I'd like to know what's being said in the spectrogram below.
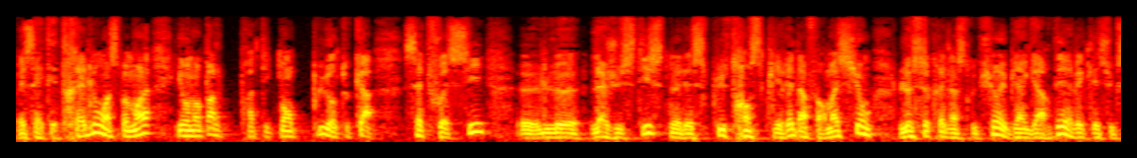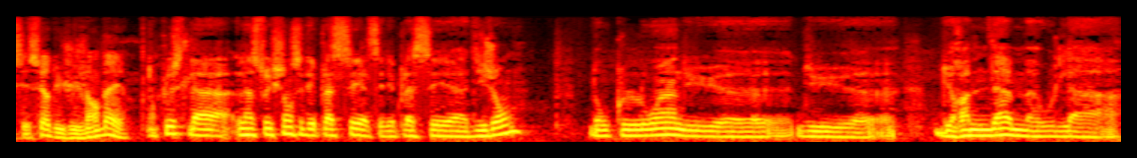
Mais ça a été très long à ce moment-là et on n'en parle pratiquement plus. En tout cas, cette fois-ci, euh, la justice ne laisse plus transpirer d'informations. Le secret de l'instruction est bien gardé avec les successeurs du juge Lambert. En plus, l'instruction s'est déplacée. Elle s'est déplacée à Dijon, donc loin du euh, du euh, du ramdam ou de la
